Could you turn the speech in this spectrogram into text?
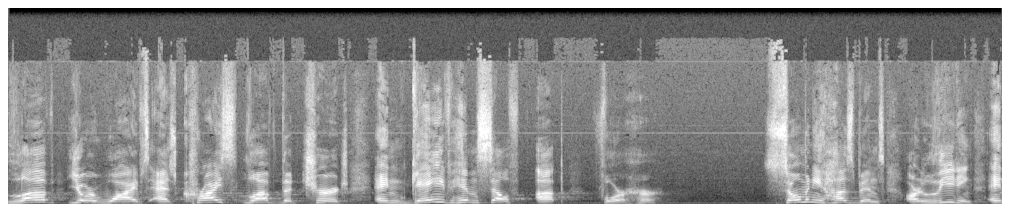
love your wives as Christ loved the church and gave himself up for her. So many husbands are leading, and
